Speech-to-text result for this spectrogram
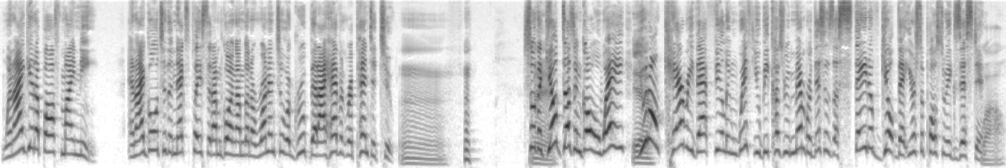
When I get up off my knee and I go to the next place that I'm going, I'm going to run into a group that I haven't repented to. So the guilt doesn't go away. Yeah. You don't carry that feeling with you because remember, this is a state of guilt that you're supposed to exist in. Wow.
